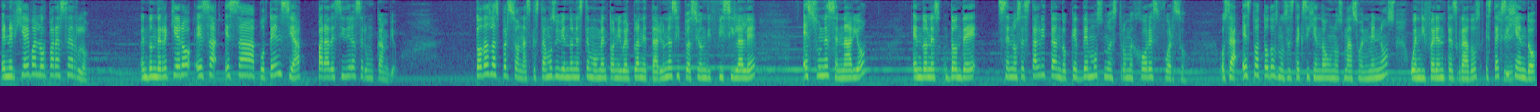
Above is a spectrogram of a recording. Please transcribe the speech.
energía y valor para hacerlo, en donde requiero esa, esa potencia para decidir hacer un cambio. Todas las personas que estamos viviendo en este momento a nivel planetario una situación difícil, Ale, es un escenario en donde, donde se nos está gritando que demos nuestro mejor esfuerzo. O sea, esto a todos nos está exigiendo a unos más o en menos o en diferentes grados, está exigiendo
